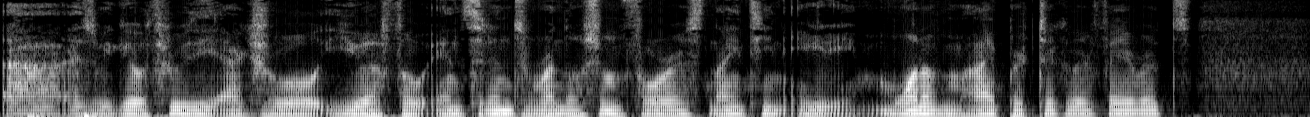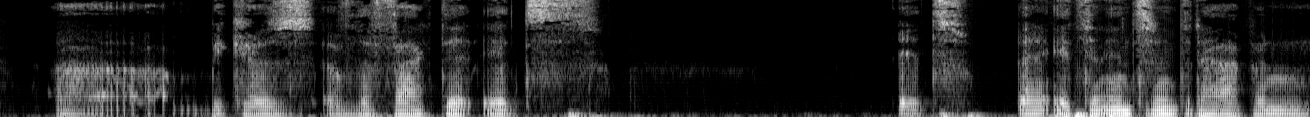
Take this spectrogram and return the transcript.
uh, as we go through the actual UFO incidents, Rendlesham Forest, 1980. One of my particular favorites, uh, because of the fact that it's it's it's an incident that happened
